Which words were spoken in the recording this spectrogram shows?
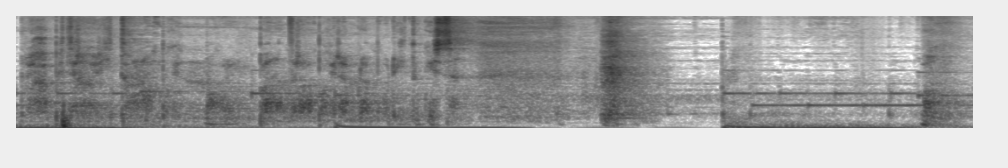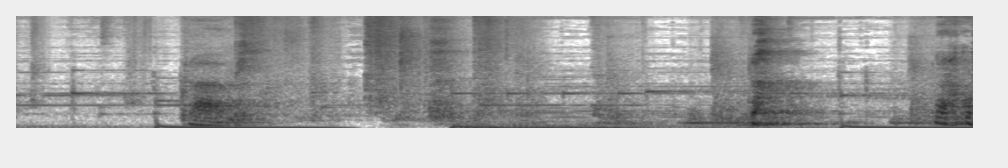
Grabe talaga dito. No? Bakit ako parang talaga pakiramdam ko dito guys. Oh. Grabe. Lah. Lah ako.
